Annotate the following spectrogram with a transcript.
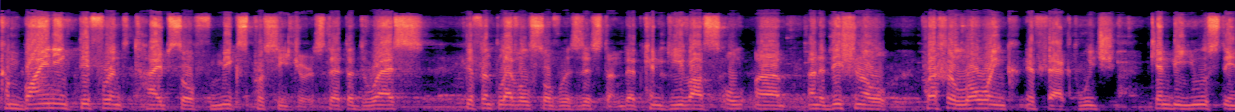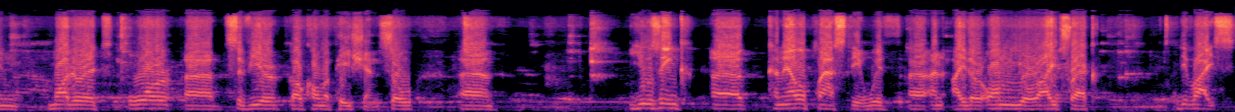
combining different types of MIGS procedures that address different levels of resistance that can give us uh, an additional pressure lowering effect, which can be used in moderate or uh, severe glaucoma patients. So, uh, using uh, canaloplasty with uh, an either Omni or iTrack device,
